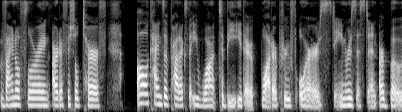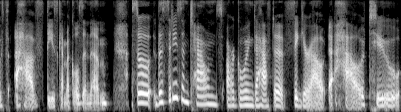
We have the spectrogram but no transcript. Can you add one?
vinyl flooring, artificial turf all kinds of products that you want to be either waterproof or stain resistant or both have these chemicals in them. So the cities and towns are going to have to figure out how to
